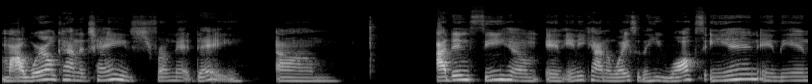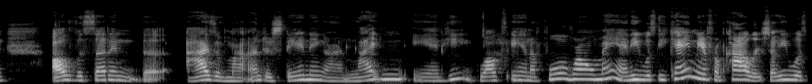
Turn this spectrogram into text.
my world kind of changed from that day. Um, I didn't see him in any kind of way. So then he walks in, and then all of a sudden the eyes of my understanding are enlightened and he walks in a full grown man he was he came in from college so he was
